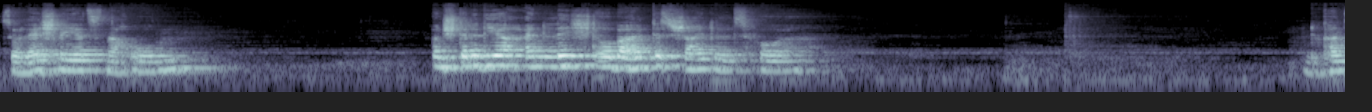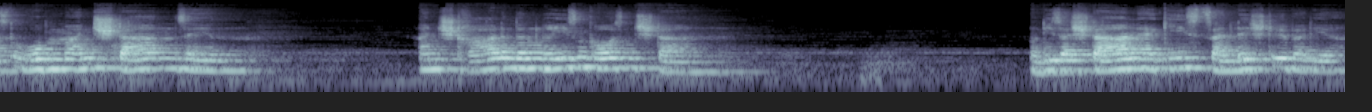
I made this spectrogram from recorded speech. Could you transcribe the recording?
So lächle jetzt nach oben und stelle dir ein Licht oberhalb des Scheitels vor. Du kannst oben einen Stern sehen, einen strahlenden, riesengroßen Stern. Und dieser Stern ergießt sein Licht über dir.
